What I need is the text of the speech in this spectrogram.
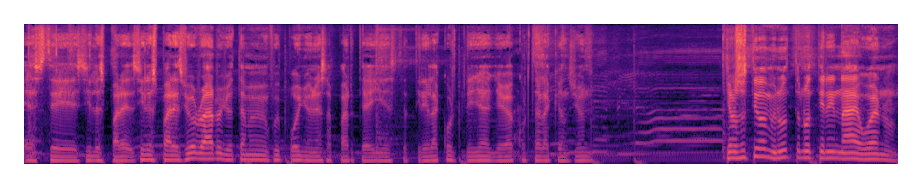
este, si les, pare- si les pareció raro, yo también me fui pollo en esa parte ahí, este, tiré la cortinilla, llegué a cortar la canción. Que los últimos minutos no tienen nada de bueno.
